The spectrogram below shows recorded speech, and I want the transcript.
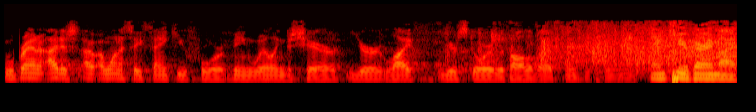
well, Brandon, I just I, I want to say thank you for being willing to share your life, your story with all of us. Thank you for doing that. Thank you very much.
